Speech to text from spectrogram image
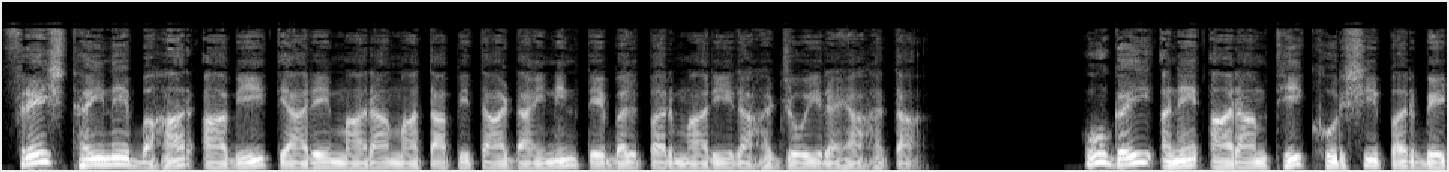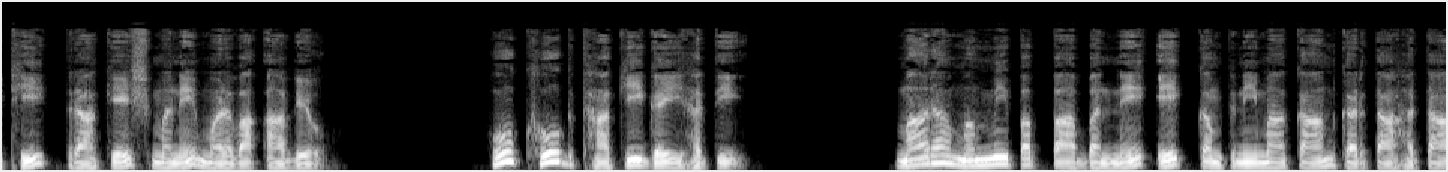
ફ્રેશ થઈને બહાર આવી ત્યારે મારા માતા પિતા ડાઇનિંગ ટેબલ પર મારી રાહ જોઈ રહ્યા હતા. હું ગઈ અને આરામથી ખુરશી પર બેઠી, રાકેશ મને મળવા આવ્યો. હું ખૂબ થાકી ગઈ હતી. મારા મમ્મી પપ્પા બંને એક કંપનીમાં કામ કરતા હતા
